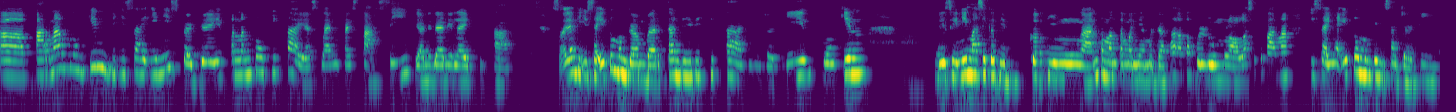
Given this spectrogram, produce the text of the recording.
Uh, karena mungkin di isai ini sebagai penentu kita ya, selain prestasi dan nilai-nilai kita. Soalnya di isai itu menggambarkan diri kita. Gitu. Jadi mungkin di sini masih kebingungan teman-teman yang mendaftar atau belum lolos itu karena isainya itu mungkin bisa jadi.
